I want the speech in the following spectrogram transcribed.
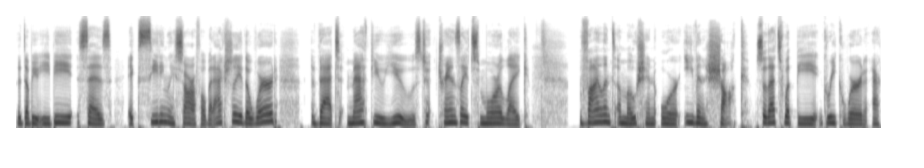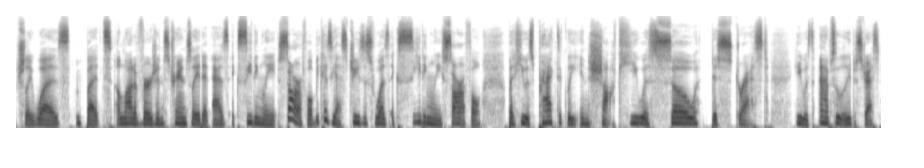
the WEB, says exceedingly sorrowful, but actually, the word that Matthew used translates more like violent emotion or even shock. So that's what the Greek word actually was, but a lot of versions translate it as exceedingly sorrowful because, yes, Jesus was exceedingly sorrowful, but he was practically in shock. He was so distressed. He was absolutely distressed.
